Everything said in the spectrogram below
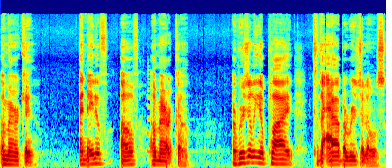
American, a native of America, originally applied to the Aboriginals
